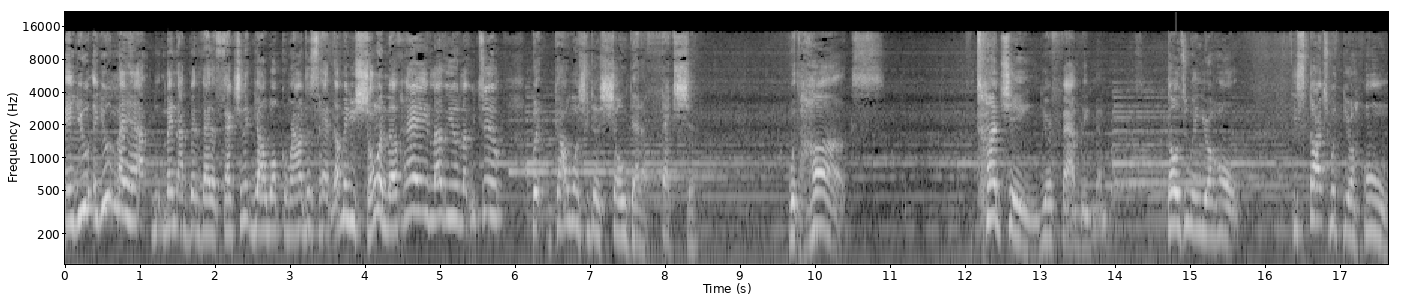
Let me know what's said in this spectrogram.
And you and you may have may not been that affectionate. Y'all walk around just have, I mean you showing love. Hey, love you, love you too. But God wants you to show that affection with hugs, touching your family members, those who in your home. He starts with your home.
